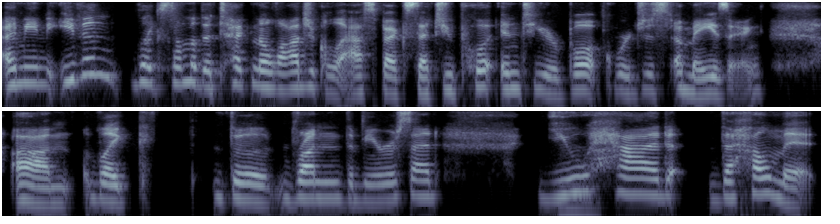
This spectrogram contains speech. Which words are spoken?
I mean, even like some of the technological aspects that you put into your book were just amazing. Um, like the run the mirror said, you mm. had the helmet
